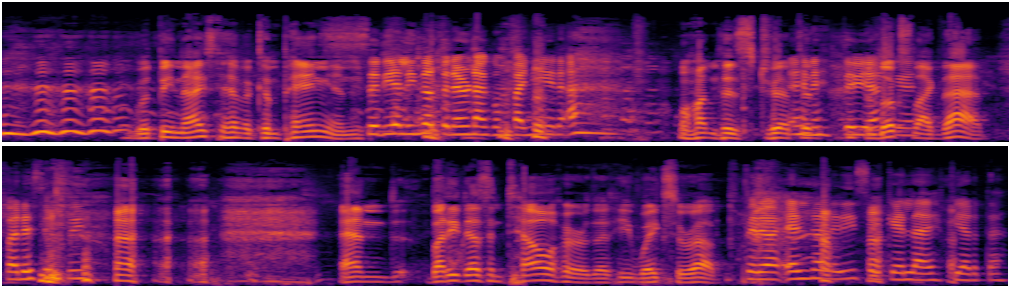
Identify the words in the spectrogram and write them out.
it would be nice to have a companion sería lindo tener una compañera. on this trip En that este viaje. looks like that." Parece así. And but he doesn't tell her that he wakes her up. Pero él no le dice que él la despierta.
